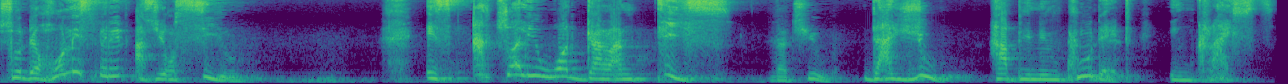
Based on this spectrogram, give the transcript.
So the Holy Spirit as your seal is actually what guarantees that you. that you have been included in Christ.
